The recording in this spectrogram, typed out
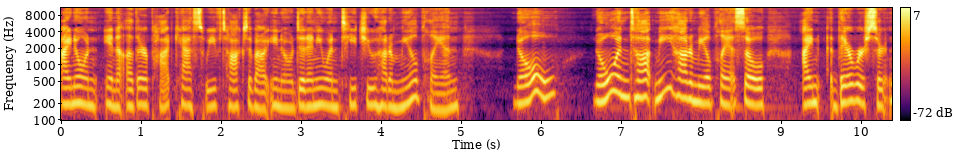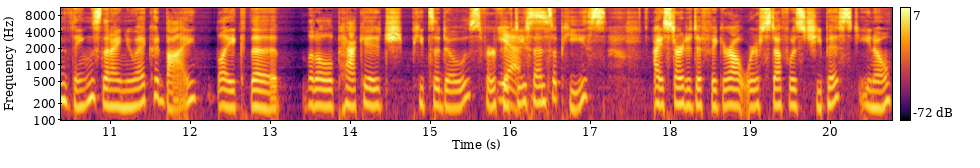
I know in, in other podcasts we've talked about, you know, did anyone teach you how to meal plan? No, no one taught me how to meal plan. So I there were certain things that I knew I could buy, like the little package pizza doughs for 50 yes. cents a piece. I started to figure out where stuff was cheapest, you know.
